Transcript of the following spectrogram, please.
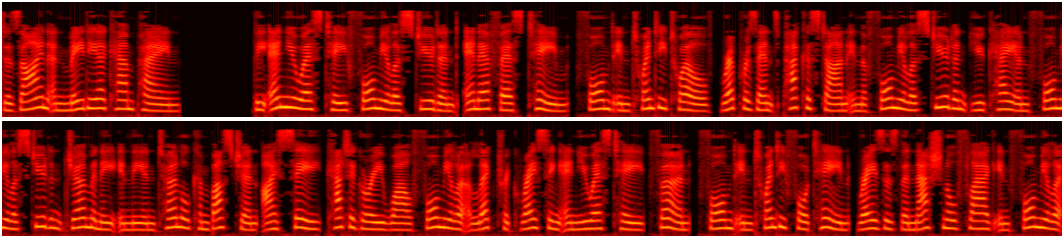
design and media campaign. The NUST Formula Student NFS team, formed in 2012, represents Pakistan in the Formula Student UK and Formula Student Germany in the internal combustion IC category while Formula Electric Racing NUST FERN, formed in 2014, raises the national flag in Formula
